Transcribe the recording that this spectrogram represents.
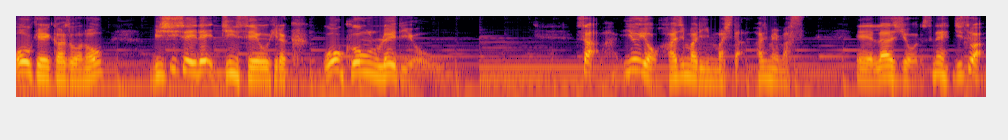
OK 画像の美姿勢で人生を開く Walk on Radio さあ、いよいよ始まりました。始めます。えー、ラジオですね。実は、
